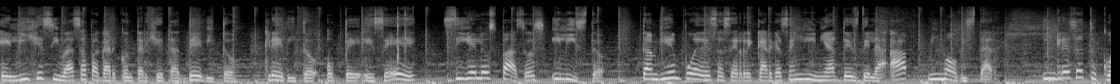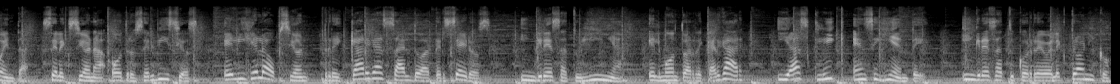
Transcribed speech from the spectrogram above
elige si vas a pagar con tarjeta débito, crédito o PSE, sigue los pasos y listo. También puedes hacer recargas en línea desde la app Mi Movistar. Ingresa tu cuenta, selecciona otros servicios, elige la opción Recarga saldo a terceros, ingresa tu línea, el monto a recargar y haz clic en Siguiente. Ingresa tu correo electrónico,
